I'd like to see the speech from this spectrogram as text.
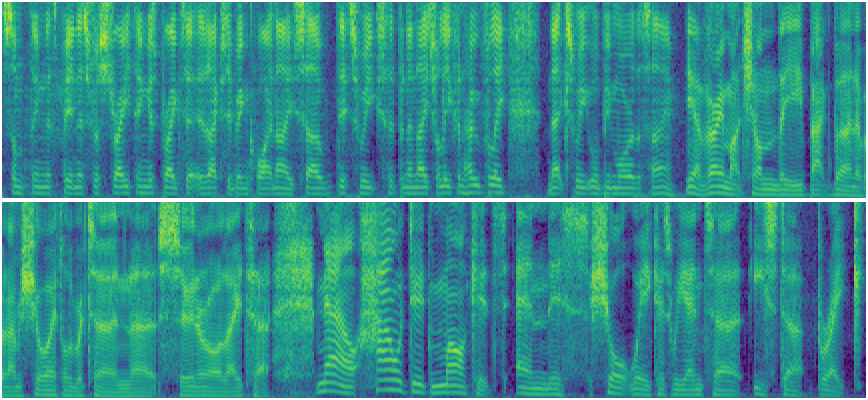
something that's been as frustrating as Brexit has actually been quite nice. So this week's been a nice relief, and hopefully next week will be more of the same. Yeah, very much on the back burner, but I'm sure it'll return uh, sooner or later. Now, how did markets end this short week as we enter Easter break?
